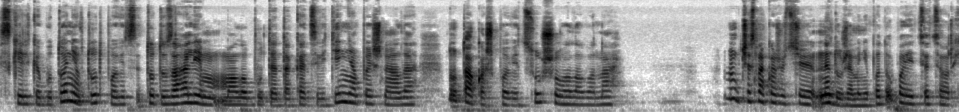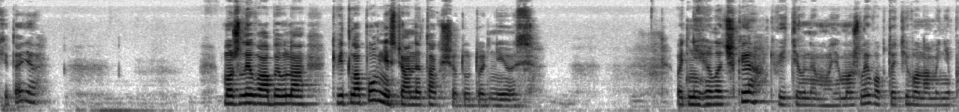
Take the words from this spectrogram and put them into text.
скільки бутонів тут повід... Тут взагалі мало бути таке цвітіння пишне, але ну, також повідсушувала вона. Ну, чесно кажучи, не дуже мені подобається ця орхідея. Можливо, аби вона квітла повністю, а не так, що тут одні ось одні гілочки, квітів немає. Можливо, б тоді вона мені б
